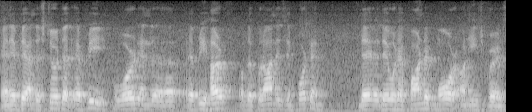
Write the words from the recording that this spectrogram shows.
And if they understood that every word and uh, every harf of the Quran is important, they, they would have pondered more on each verse.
